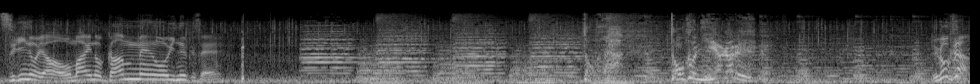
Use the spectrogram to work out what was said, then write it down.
次の矢はお前の顔面を射抜くぜ。どこだ？どこにいやがる？動くな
